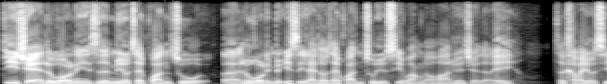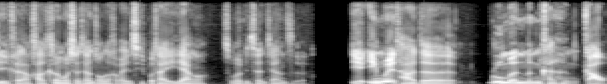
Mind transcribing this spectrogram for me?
的确，如果你是没有在关注，呃，如果你们一直以来都在关注游戏王的话，就会觉得，诶。这卡牌游戏可能还跟我想象中的卡牌游戏不太一样哦，怎么变成这样子？也因为它的入门门槛很高，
